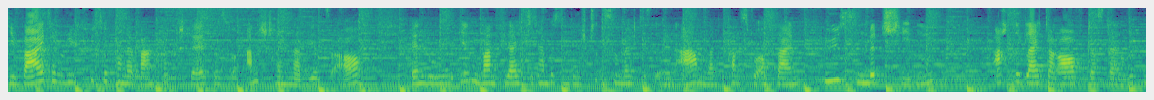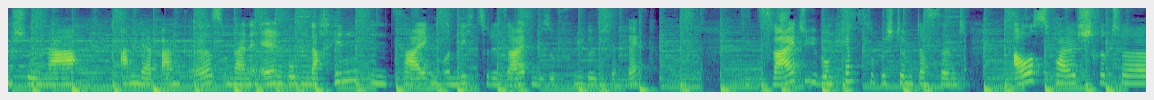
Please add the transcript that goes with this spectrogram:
Je weiter du die Füße von der Bank wegstellst, desto anstrengender wird es auch. Wenn du irgendwann vielleicht dich ein bisschen unterstützen möchtest in den Armen, dann kannst du auf deinen Füßen mitschieben. Achte gleich darauf, dass dein Rücken schön nah an der Bank ist und deine Ellenbogen nach hinten zeigen und nicht zu den Seiten wie so Flügelchen weg. Die zweite Übung kennst du bestimmt, das sind Ausfallschritte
